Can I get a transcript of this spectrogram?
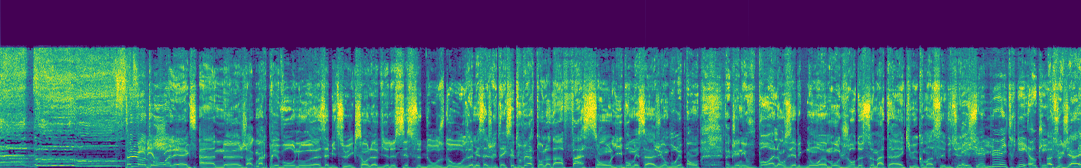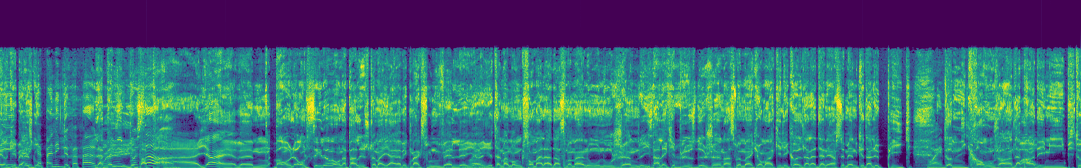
Salut Anto, Alex, Anne, euh, Jacques-Marc Prévost, nos euh, habitués qui sont là via le 6-12-12, la messagerie texte est ouverte, on l'a d'en face, on lit vos messages et on vous répond. Fait que gênez-vous pas, allons-y avec nos euh, mots du jour de ce matin. Qui veut commencer? Veux-tu aller Ben, je suis un peu intriguée. OK. Ah, tu veux que j'y aille? Mais OK, ben, avec let's go. ta panique de papa. La panique de pas ça. papa. Hier, euh, bon, là, on le sait, là, on a parlé justement hier avec Max aux nouvelles. Il y a- Ouais. il y, a tellement de monde qui sont malades en ce moment, nos, nos jeunes. là. Il parlait qu'il y a plus de jeunes en ce moment qui ont manqué l'école dans la dernière semaine que dans le pic Ouais. d'Omicron, genre de la Wow. pandémie, puis tout.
